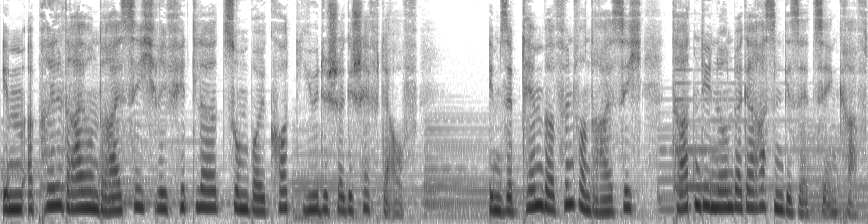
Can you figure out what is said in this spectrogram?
Im April 1933 rief Hitler zum Boykott jüdischer Geschäfte auf. Im September 1935 traten die Nürnberger Rassengesetze in Kraft.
